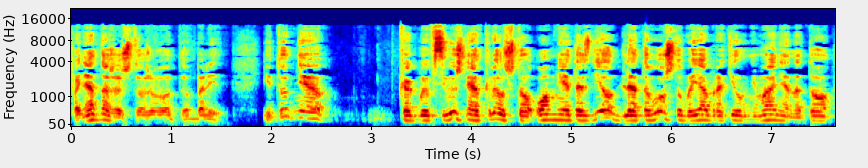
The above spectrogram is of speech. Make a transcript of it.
понятно же, что живот болит. И тут мне как бы Всевышний открыл, что он мне это сделал для того, чтобы я обратил внимание на то,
